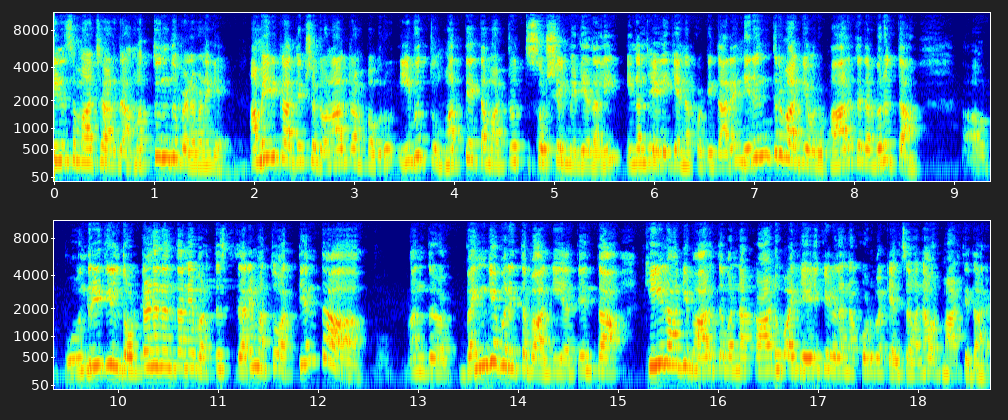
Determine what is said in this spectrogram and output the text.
ದಿನ ಸಮಾಚಾರದ ಮತ್ತೊಂದು ಬೆಳವಣಿಗೆ. ಅಮೆರಿಕ ಅಧ್ಯಕ್ಷ ಡೊನಾಲ್ಡ್ ಟ್ರಂಪ್ ಅವರು ಇವತ್ತು ಮತ್ತೆ ತಮ್ಮ ಟ್ರೂತ್ ಸೋಷಿಯಲ್ ಮೀಡಿಯಾದಲ್ಲಿ ಇನ್ನೊಂದು ಹೇಳಿಕೆಯನ್ನ ಕೊಟ್ಟಿದ್ದಾರೆ. ನಿರಂತರವಾಗಿ ಅವರು ಭಾರತದ ವಿರುದ್ಧ ಒಂದ್ ರೀತಿಯಲ್ಲಿ ದೊಡ್ಡಣ್ಣನಂತಾನೆ ವರ್ತಿಸ್ತಿದ್ದಾರೆ ಮತ್ತು ಅತ್ಯಂತ, ಒಂದು ವ್ಯಂಗ್ಯಭರಿತವಾಗಿ, ಅತ್ಯಂತ ಕೀಳಾಗಿ ಭಾರತವನ್ನ ಕಾಣುವ ಹೇಳಿಕೆಗಳನ್ನ ಕೊಡುವ ಕೆಲಸವನ್ನ ಅವ್ರು ಮಾಡ್ತಿದ್ದಾರೆ.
